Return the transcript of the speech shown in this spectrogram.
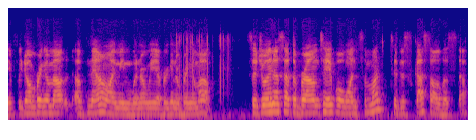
If we don't bring them out up now, I mean, when are we ever going to bring them up? So join us at the Brown Table once a month to discuss all this stuff.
